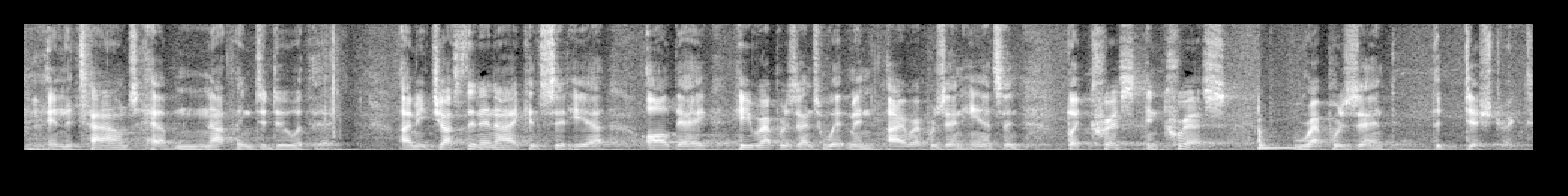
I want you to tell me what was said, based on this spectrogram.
And the towns have nothing to do with it. I mean, Justin and I can sit here all day. He represents Whitman, I represent Hanson, but Chris and Chris represent the district.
